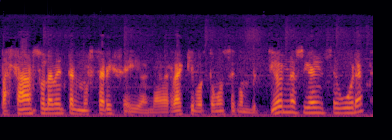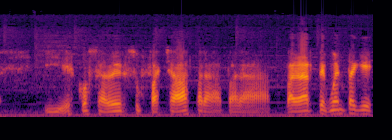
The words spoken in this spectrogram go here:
pasaban solamente a almorzar y se iban. La verdad es que Puerto Montt se convirtió en una ciudad insegura y es cosa de ver sus fachadas para, para, para darte cuenta que,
